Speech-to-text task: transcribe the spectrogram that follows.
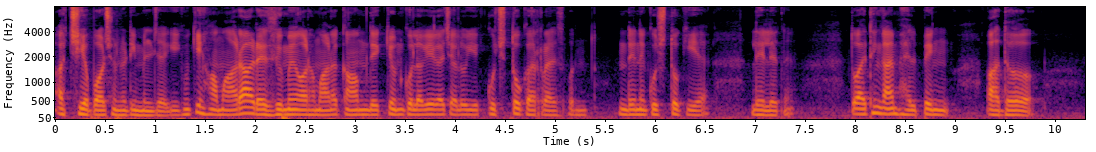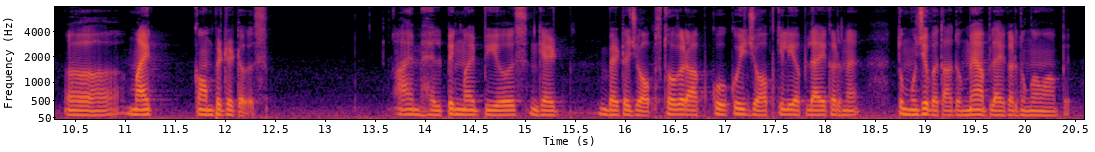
अच्छी अपॉर्चुनिटी मिल जाएगी, क्योंकि हमारा रेज्यूमे और हमारा काम देख के उनको लगेगा, चलो ये कुछ तो कर रहा है इस बंदे ने कुछ तो किया है, ले लेते हैं। तो I think I am helping other my competitors I am helping my peers get better jobs तो अगर आपको कोई जॉब के लिए अप्लाई करना है तो मुझे बता दो, मैं अप्लाई कर दूँगा वहाँ पे।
